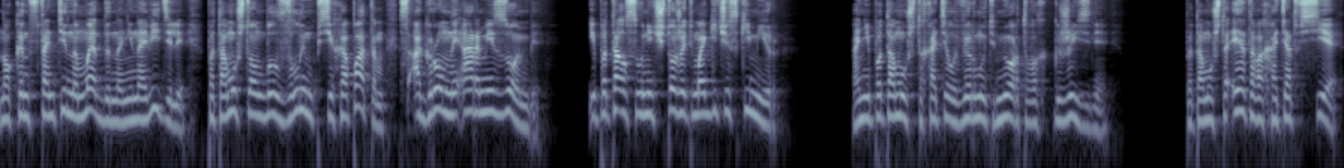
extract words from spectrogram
Но Константина Меддена ненавидели, потому что он был злым психопатом с огромной армией зомби и пытался уничтожить магический мир, а не потому, что хотел вернуть мертвых к жизни. Потому что этого хотят все.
